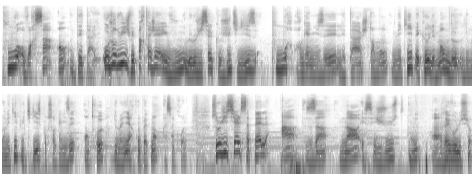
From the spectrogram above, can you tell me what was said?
pour voir ça en détail. Aujourd'hui, je vais partager avec vous le logiciel que j'utilise pour organiser les tâches dans mon équipe et que les membres de, de mon équipe utilisent pour s'organiser entre eux de manière complètement asynchrone. Ce logiciel s'appelle Asana et c'est juste une révolution.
